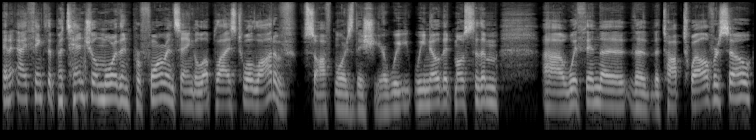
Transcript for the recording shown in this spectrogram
And I think the potential more than performance angle applies to a lot of sophomores this year. We we know that most of them uh, within the, the, the top twelve or so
